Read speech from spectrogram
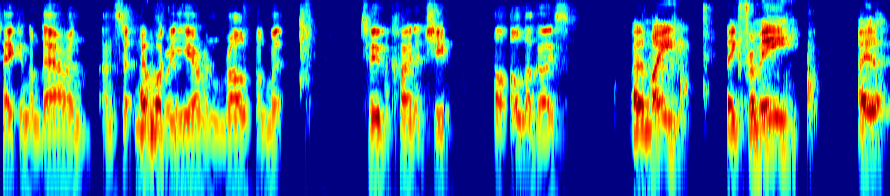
taking them there and, and sitting them for a year and rolling with two kind of cheap older guys. Well, my like for me, I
